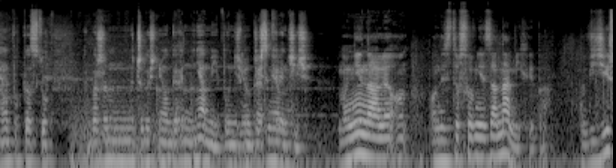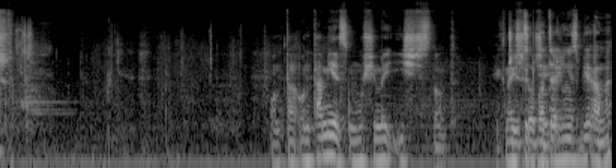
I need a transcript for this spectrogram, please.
No po prostu. Chyba, że my czegoś nie ogarniamy i powinniśmy Nie gdzieś ogarniamy. skręcić. No nie no, ale on, on jest dosłownie za nami chyba. No widzisz? On, ta, on tam jest, my musimy iść stąd. Jak Czyli co, najszybciej. baterii nie zbieramy?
